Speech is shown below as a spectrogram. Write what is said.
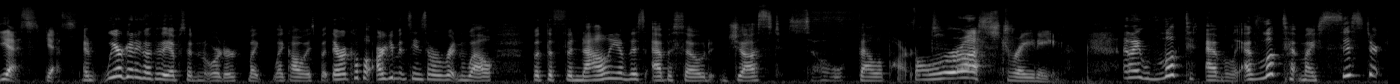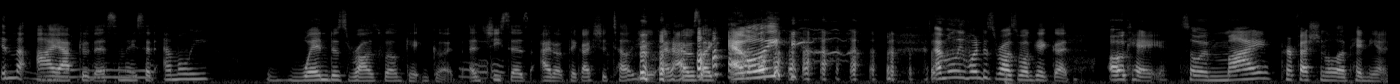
yes, yes. and we are going to go through the episode in order like like always but there were a couple argument scenes that were written well but the finale of this episode just So fell apart. frustrating. and i looked at emily. I looked at my sister in the eye after this and i said emily when does roswell get good? And she oh. says i don't think i should tell you. And i was like emily? Emily when does roswell get good? Okay, so in my professional opinion,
